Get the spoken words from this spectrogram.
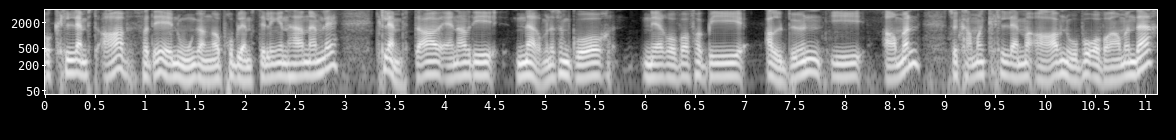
og klemt av, for det er noen ganger problemstillingen her, nemlig, klemt av en av de nervene som går nedover forbi albuen i armen, så kan man klemme av noe på overarmen der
